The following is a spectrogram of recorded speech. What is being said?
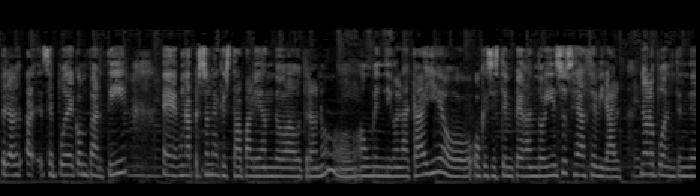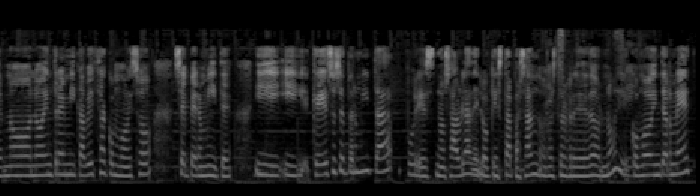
pero ah, se puede compartir eh, una persona que está apaleando a otra, ¿no? O a un mendigo en la calle o, o que se estén pegando y eso se hace viral. No lo puedo entender, no, no entra en mi cabeza como eso se permite. Y, y, que eso se permita, pues nos habla de lo que está pasando a nuestro alrededor, ¿no? Y cómo Internet,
